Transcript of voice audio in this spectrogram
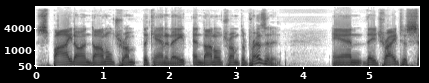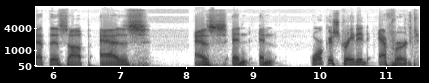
spied on Donald Trump, the candidate, and Donald Trump, the president. And they tried to set this up as, as an, an orchestrated effort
